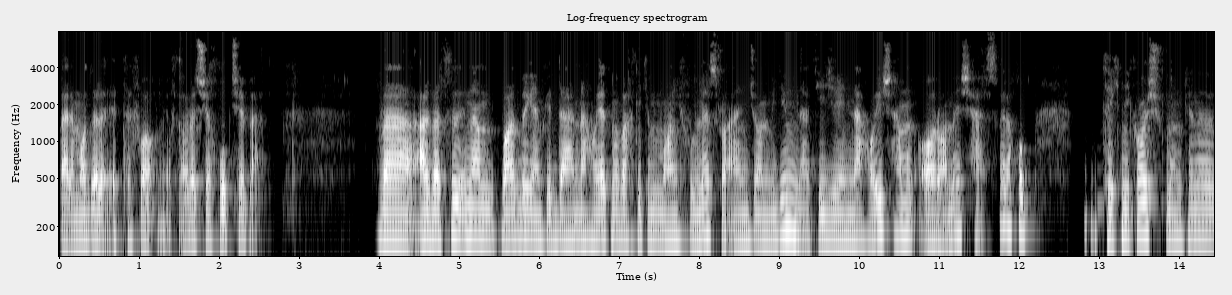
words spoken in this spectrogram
برای ما داره اتفاق میفته حالا چه خوب چه بد. و البته اینم باید بگم که در نهایت ما وقتی که mindfulness رو انجام میدیم نتیجه نهاییش همون آرامش هست. ولی خب تکنیکاش ممکنه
